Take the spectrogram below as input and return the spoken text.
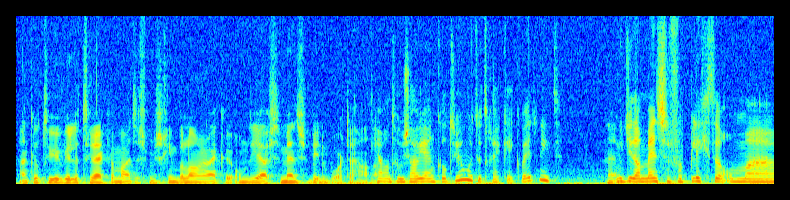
aan cultuur willen trekken, maar het is misschien belangrijker om de juiste mensen binnenboord te halen. Ja, want hoe zou je aan cultuur moeten trekken? Ik weet het niet. Nee. Moet je dan mensen verplichten om uh,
